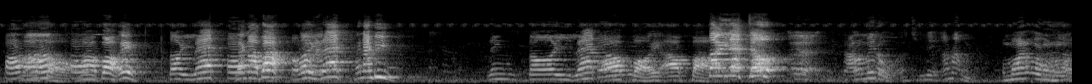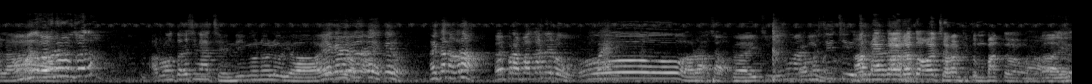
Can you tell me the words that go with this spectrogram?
Ngapa? Ngapa? Eh, toilet. Nang apa? Toilet. Nang ndi? Ning toilet. Apa? Eh, apa? Toilet, Cuk. Eh, kalem lho, cilik anakmu. Omah kok ngono. Omah kok ngono kok. Arwong tadi sing ngajeni ngono lho ya. Eh, kan eh, kan lho. Eh, kan ora. Eh, perapatane lho. Oh, ora sok. Bayi cilik mati. mesti. Kan nek ada tok jalan di tempat to. Ah, iya.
